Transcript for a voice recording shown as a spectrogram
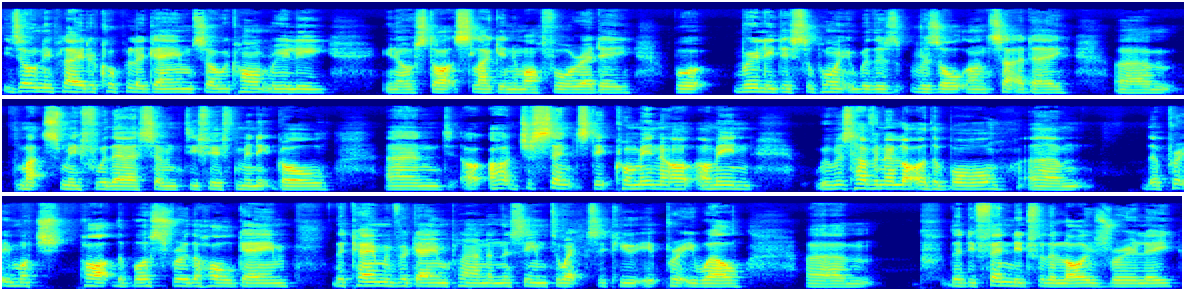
he's only played a couple of games so we can't really, you know, start slagging him off already. But really disappointed with the result on Saturday. Um, Matt Smith with their 75th minute goal and I, I just sensed it coming. I, I, mean, we was having a lot of the ball. Um, they pretty much part the bus through the whole game. They came with a game plan and they seemed to execute it pretty well. Um, they defended for their lives really,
